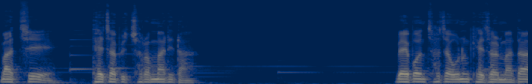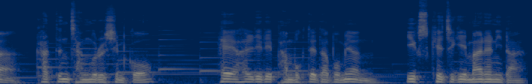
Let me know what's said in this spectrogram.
마치 대자뷰처럼 말이다. 매번 찾아오는 계절마다 같은 작물을 심고 해야 할 일이 반복되다 보면 익숙해지기 마련이다.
